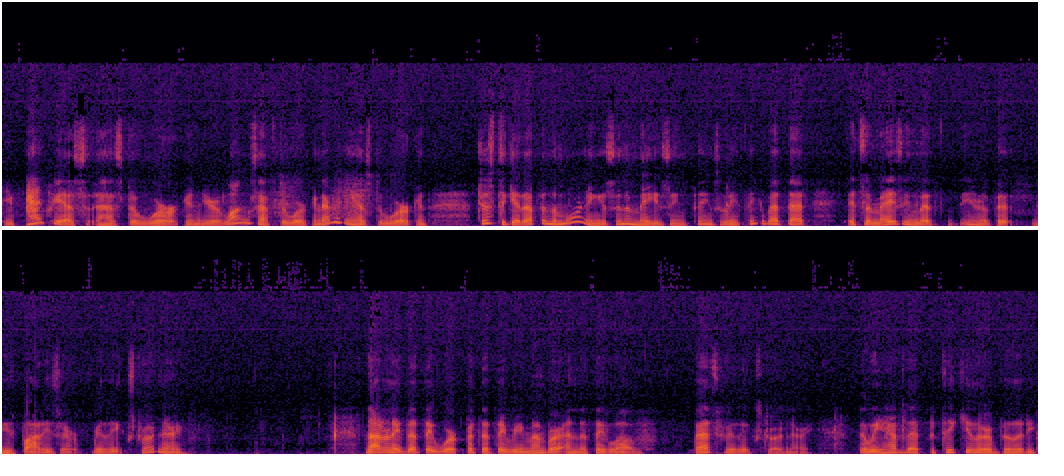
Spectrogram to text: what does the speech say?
your pancreas has to work, and your lungs have to work, and everything has to work, and just to get up in the morning is an amazing thing. So when you think about that, it's amazing that you know that these bodies are really extraordinary. Not only that they work, but that they remember and that they love. That's really extraordinary. That we have that particular ability.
